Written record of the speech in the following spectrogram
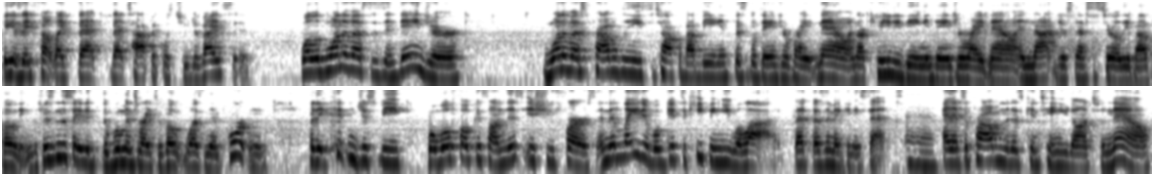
because they felt like that that topic was too divisive. Well, if one of us is in danger, one of us probably needs to talk about being in physical danger right now and our community being in danger right now and not just necessarily about voting. Which isn't to say that the women's right to vote wasn't important, but it couldn't just be, well, we'll focus on this issue first, and then later we'll get to keeping you alive. That doesn't make any sense. Mm-hmm. And it's a problem that has continued on to now,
